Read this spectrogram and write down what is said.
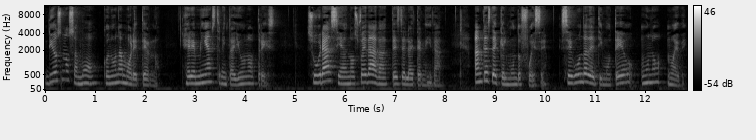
Dios nos amó con un amor eterno. Jeremías 31:3. Su gracia nos fue dada desde la eternidad, antes de que el mundo fuese. Segunda de Timoteo 1:9.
